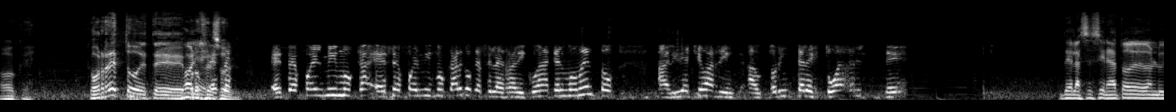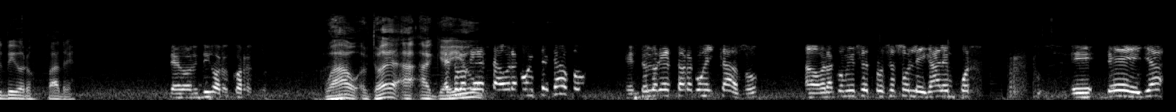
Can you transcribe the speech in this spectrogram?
Ok. Correcto, este Jorge, profesor. Ese fue el mismo ca- ese fue el mismo cargo que se le radicó en aquel momento a Lidia Echevarría, autor intelectual de, Del asesinato de don Luis Vigoro, padre. de Don Vigoro, correcto. Wow. Entonces, aquí hay Eso es lo que un. está ahora con este caso. Esto es lo que está ahora con el caso. Ahora comienza el proceso legal en Puerto Rico eh, de ella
